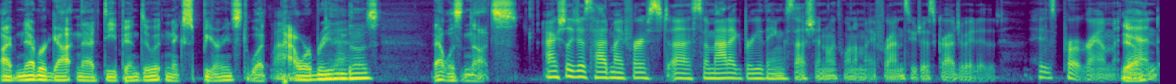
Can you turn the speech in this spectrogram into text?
I've never gotten that deep into it and experienced what Wow. power breathing Yeah. does. That was nuts. I actually just had my first uh, somatic breathing session with one of my friends who just graduated his program. Yeah. And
